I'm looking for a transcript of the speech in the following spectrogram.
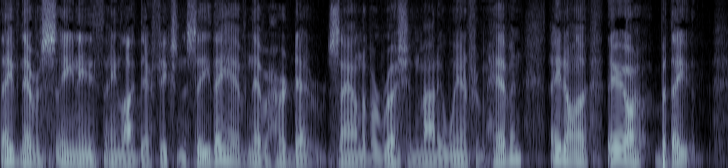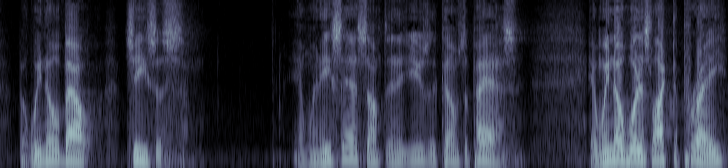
They've never seen anything like they're fixing to see. They have never heard that sound of a rushing mighty wind from heaven. They don't. They are, but they, but we know about Jesus, and when He says something, it usually comes to pass. And we know what it's like to pray.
